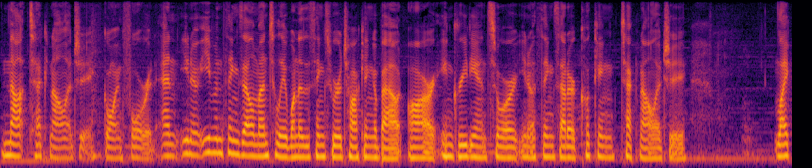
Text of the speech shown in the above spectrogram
not technology going forward. And you know, even things elementally, one of the things we were talking about are ingredients or, you know, things that are cooking technology. Like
